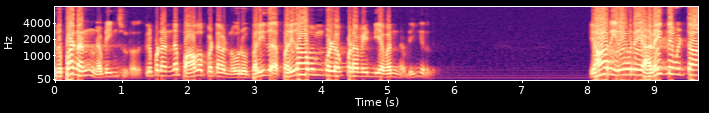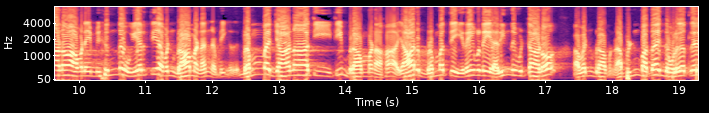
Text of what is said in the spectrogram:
கிருபணன் அப்படின்னு சொல்றது. கிருபணன் பாவப்பட்டவன் ஒரு பரித பரிதாபம் கொள்ளப்பட வேண்டியவன் அப்படிங்கிறது. யார் இறைவனை அடைந்து விட்டானோ அவனை மிகுந்த உயர்த்தி அவன் பிராமணன் அப்படிங்கிறது. பிரம்ம ஜானாதீதி பிராமணஹா. யார் பிரம்மத்தை இறைவனை அறிந்து விட்டானோ அவன் பிராமணன். அப்படின்னு பார்த்தா இந்த உலகத்துல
